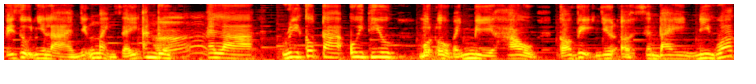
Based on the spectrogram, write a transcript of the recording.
ví dụ như là những mảnh giấy ăn được hay là ricotta ôi thiêu, một ổ bánh mì hàu có vị như ở sân bay Newark.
